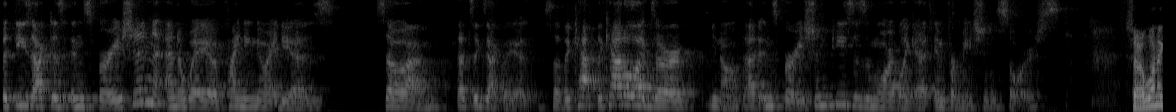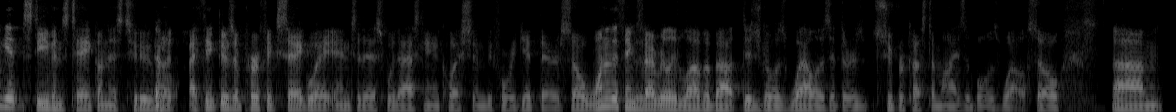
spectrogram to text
but these act as inspiration and a way of finding new ideas. So um, that's exactly it. So the cat the catalogs are, you know, that inspiration piece is more of like an information source. So I want to get Steven's take on this too, but I think there's a perfect segue into this with asking a question before we get there. So one of the things that I really love about digital as well is that they're super customizable as well. So um,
